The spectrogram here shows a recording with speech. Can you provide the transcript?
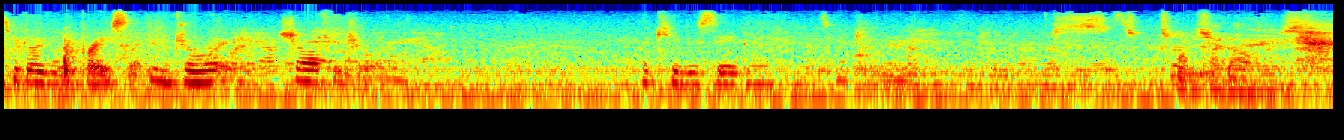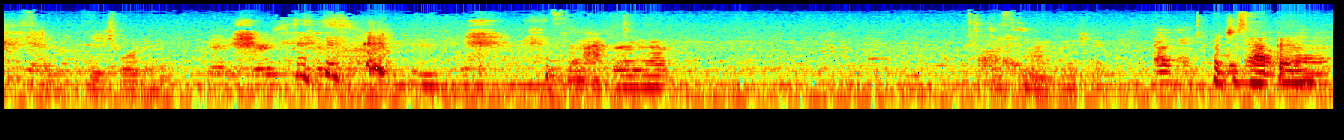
Take a look at your bracelet, your jewelry. Show off your jewelry. The QVC baby. That's my jewelry. Twenty-five dollars each order. Okay. What just happened?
